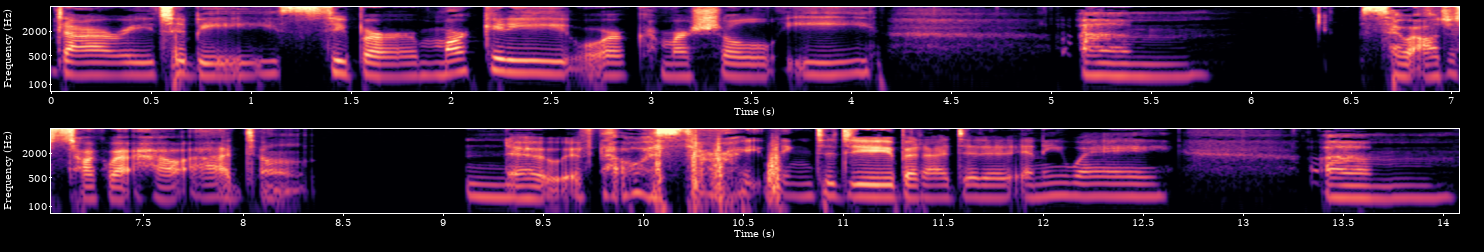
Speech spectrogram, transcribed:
diary to be super markety or commercial y. Um, so I'll just talk about how I don't know if that was the right thing to do, but I did it anyway. Um,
